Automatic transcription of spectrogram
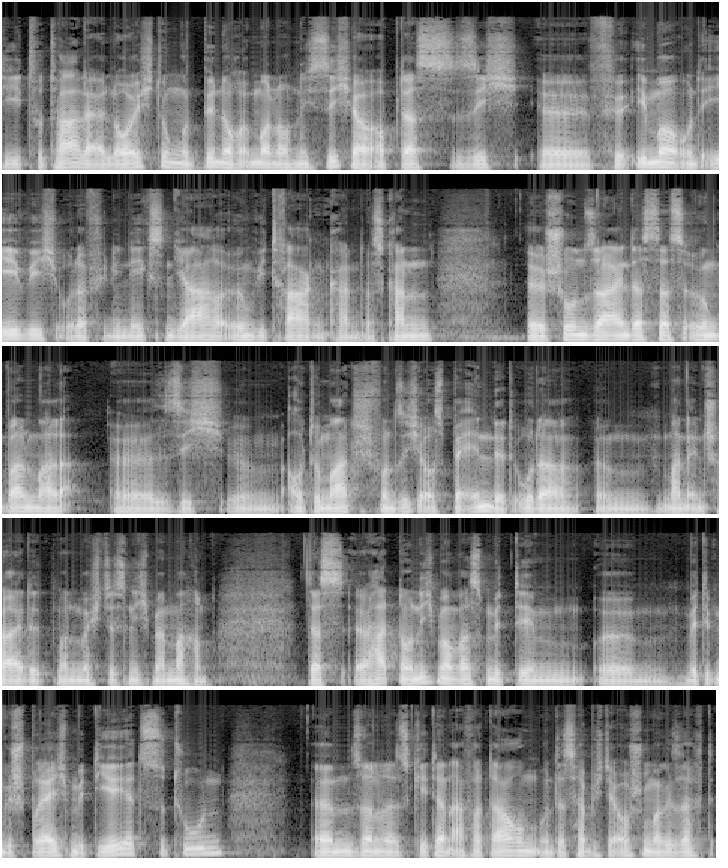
die totale Erleuchtung und bin auch immer noch nicht sicher, ob das sich äh, für immer und ewig oder für die nächsten Jahre irgendwie tragen kann. Das kann äh, schon sein, dass das irgendwann mal äh, sich ähm, automatisch von sich aus beendet oder ähm, man entscheidet, man möchte es nicht mehr machen. Das äh, hat noch nicht mal was mit dem, ähm, mit dem Gespräch mit dir jetzt zu tun, ähm, sondern es geht dann einfach darum, und das habe ich dir auch schon mal gesagt,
